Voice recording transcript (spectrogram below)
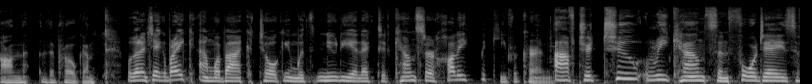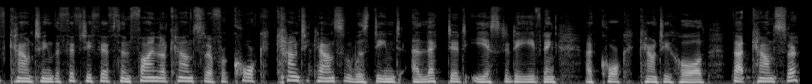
on the programme. We're going to take a break and we're back talking with newly elected councillor Holly McKeever Cairns. After two recounts and four days of counting, the 55th and final councillor for Cork County Council was deemed elected yesterday evening at Cork County Hall. That councillor,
